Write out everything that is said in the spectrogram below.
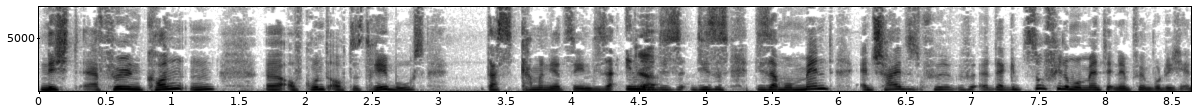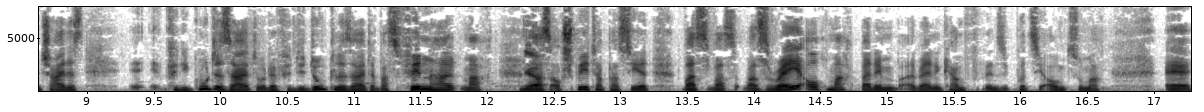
nicht erfüllen konnten, äh, aufgrund auch des Drehbuchs? Das kann man jetzt sehen. Dieser innere, Ja. dieses, dieses, dieser Moment entscheidet für, für da gibt es so viele Momente in dem Film, wo du dich entscheidest äh, für die gute Seite oder für die dunkle Seite, was Finn halt macht, Ja. was auch später passiert, was, was, was Ray auch macht bei dem, bei dem Kampf, wenn sie kurz die Augen zumacht. Äh,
